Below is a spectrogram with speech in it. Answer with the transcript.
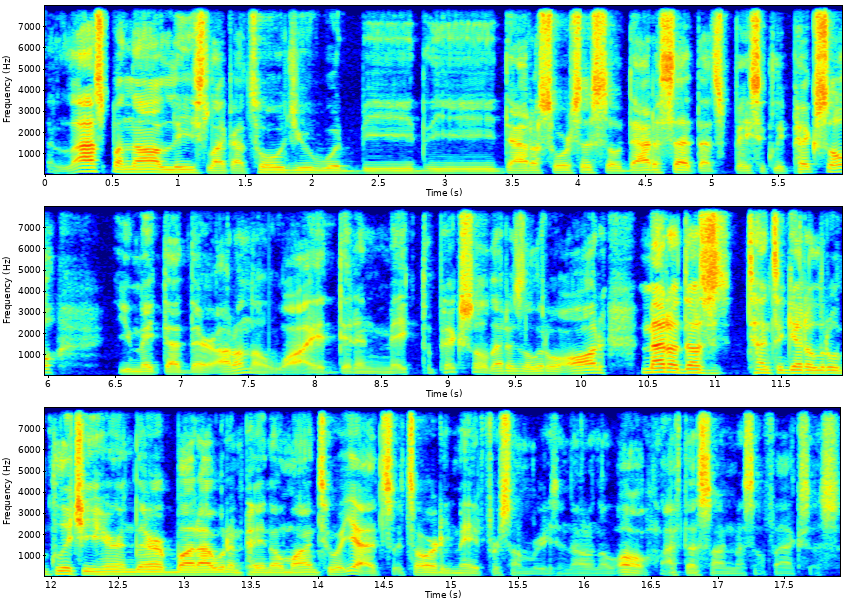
And last but not least, like I told you, would be the data sources. So data set, that's basically Pixel. You make that there. I don't know why it didn't make the pixel. That is a little odd. Meta does tend to get a little glitchy here and there, but I wouldn't pay no mind to it. Yeah, it's it's already made for some reason. I don't know. Oh, I have to assign myself access.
